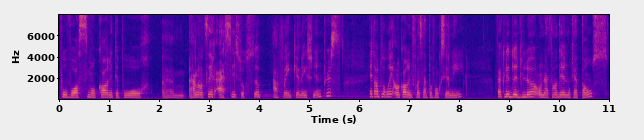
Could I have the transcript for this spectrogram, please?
pour voir si mon corps était pour euh, ralentir assez sur ça afin que l'insuline puisse être absorbée. Encore une fois, ça n'a pas fonctionné. Fait que là, de là, on attendait une réponse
